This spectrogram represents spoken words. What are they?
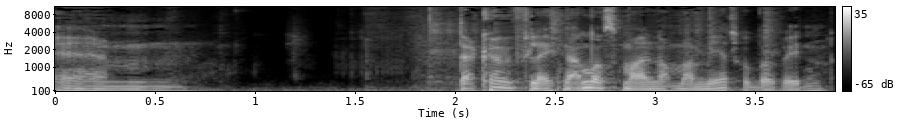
Ähm, da können wir vielleicht ein anderes Mal nochmal mehr drüber reden.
